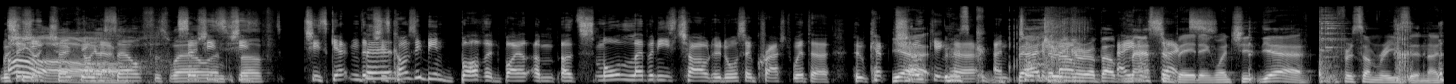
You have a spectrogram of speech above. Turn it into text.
was Oh, she like oh. choking I herself as well So and she's she's stuff? She's getting the, she's constantly being bothered by a, a, a small Lebanese child who'd also crashed with her, who kept Yeah, choking her and talking badgering about her about anal sex. masturbating when she yeah for some reason. I,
